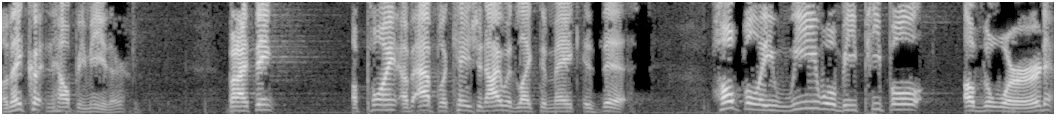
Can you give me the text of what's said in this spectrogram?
Well, they couldn't help him either. But I think a point of application I would like to make is this. Hopefully, we will be people of the Word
